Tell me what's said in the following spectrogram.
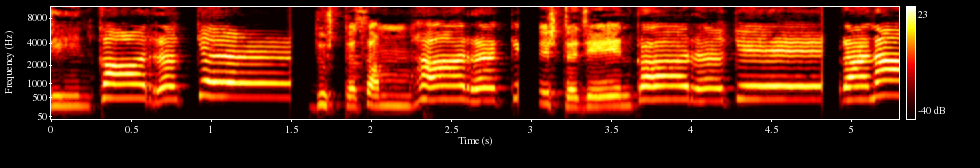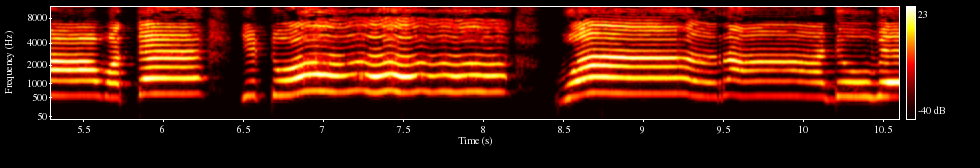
ಜೇನ್ಕಾರಕ್ಕೆ ದುಷ್ಟ ಸಂಹಾರಕ್ಕೆ. ಇಷ್ಟ ಜೇನ್ಕಾರಕ್ಕೆ ಪ್ರಣಾಮತೆ ಇಟ್ಟು ಹೋರಾಡುವೆ.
